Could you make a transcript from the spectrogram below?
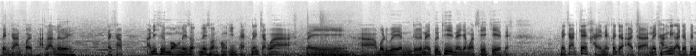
เป็นการปล่อยปละละเลยนะครับอันนี้คือมองในในส่วนของ Impact เนื่องจากว่าในาบริเวณหรือในพื้นที่ในจังหวัดศรีเกษเนี่ยในการแก้ไขเนี่ยก็จะอาจจะในครั้งนี้อาจจะเป็น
